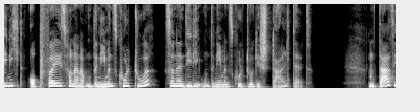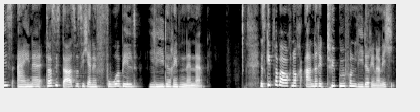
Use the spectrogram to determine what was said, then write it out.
die nicht Opfer ist von einer Unternehmenskultur, sondern die die Unternehmenskultur gestaltet. Und das ist eine, das ist das, was ich eine Vorbild Leaderin nenne. Es gibt aber auch noch andere Typen von Leaderinnen. Ich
